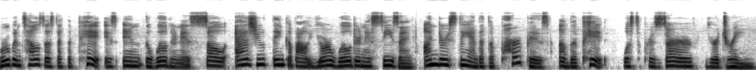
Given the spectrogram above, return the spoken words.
Reuben tells us that the pit is in the wilderness. So, as you think about your wilderness season, understand that the purpose of the pit was to preserve your dream.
